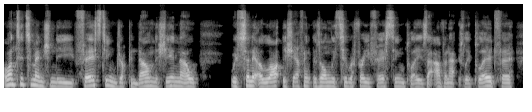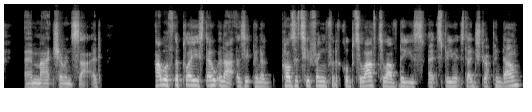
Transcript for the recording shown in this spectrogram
I wanted to mention the first team dropping down this year. Now, we've seen it a lot this year. I think there's only two or three first team players that haven't actually played for um, Mike Sheron's side. How have the players dealt with that? Has it been a positive thing for the club to have to have these experienced heads dropping down?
